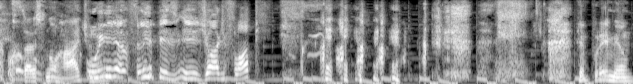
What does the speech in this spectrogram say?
usaram isso no rádio. né? William Flip e George Flop. É por aí mesmo.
